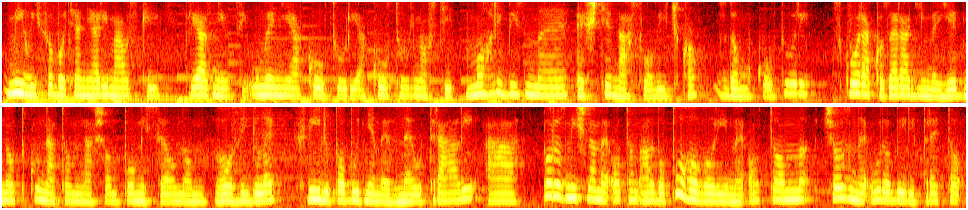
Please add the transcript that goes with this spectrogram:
Milí soboťania rimavskí, priaznivci umenia, kultúry a kultúrnosti, mohli by sme ešte na slovíčko z Domu kultúry? Skôr ako zaradíme jednotku na tom našom pomyselnom vozidle, chvíľu pobudneme v neutráli a porozmýšľame o tom, alebo pohovoríme o tom, čo sme urobili preto,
